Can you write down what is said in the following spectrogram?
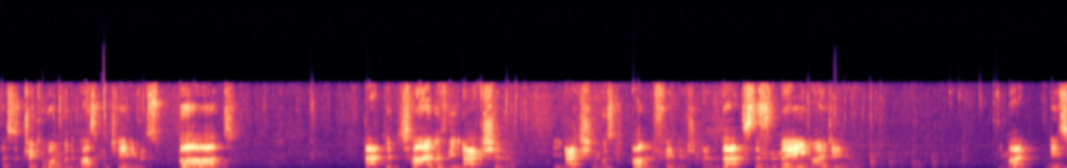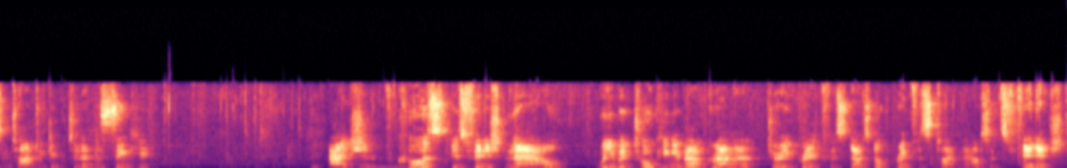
That's a tricky one with the past continuous. But at the time of the action, the action was unfinished, and that's the main idea. You might need some time to get to let this sink in. The action, of course, is finished now. We were talking about grammar during breakfast. Now it's not breakfast time now, so it's finished.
